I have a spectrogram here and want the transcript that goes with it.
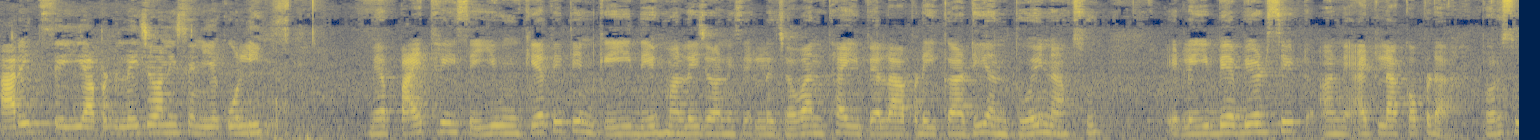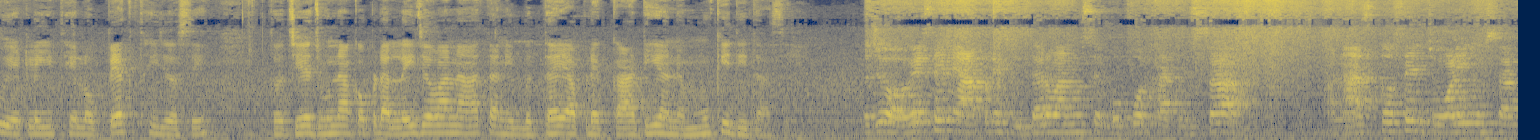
હારી જ છે એ આપણે લઈ જવાની છે ને એક ઓલી. મેં પાયથરી છે એ હું કહેતી હતી ને કે એ દેહમાં લઈ જવાની છે એટલે જવાન થાય એ પહેલાં આપણે એ કાઢી અને ધોઈ નાખશું. એટલે એ બે બેડશીટ અને આટલા કપડાં ભરશું એટલે એ થેલો પેક થઈ જશે. તો જે જૂના કપડાં લઈ જવાના હતા ને એ બધાય આપણે કાઢી અને મૂકી દીધા છે. જો હવે છે ને આપણે સુધારવાનું છે બપોર ખાતું શાક. અને આજ તો છે ચોળીનું શાક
